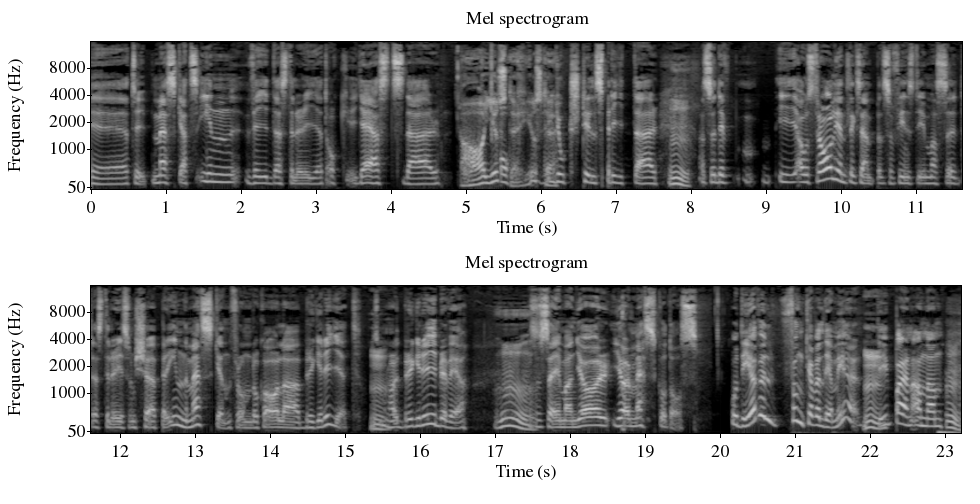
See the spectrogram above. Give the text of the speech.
eh, typ mäskats in vid destilleriet och jästs där. Ja, just det, just det. gjorts till sprit där. Alltså det, I Australien till exempel så finns det ju massor destillerier som köper in mäsken från lokala bryggeriet. Så man har ett bryggeri bredvid. Och så säger man, gör, gör mäsk åt oss. Och det är väl, funkar väl det mer. Det är bara en annan...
